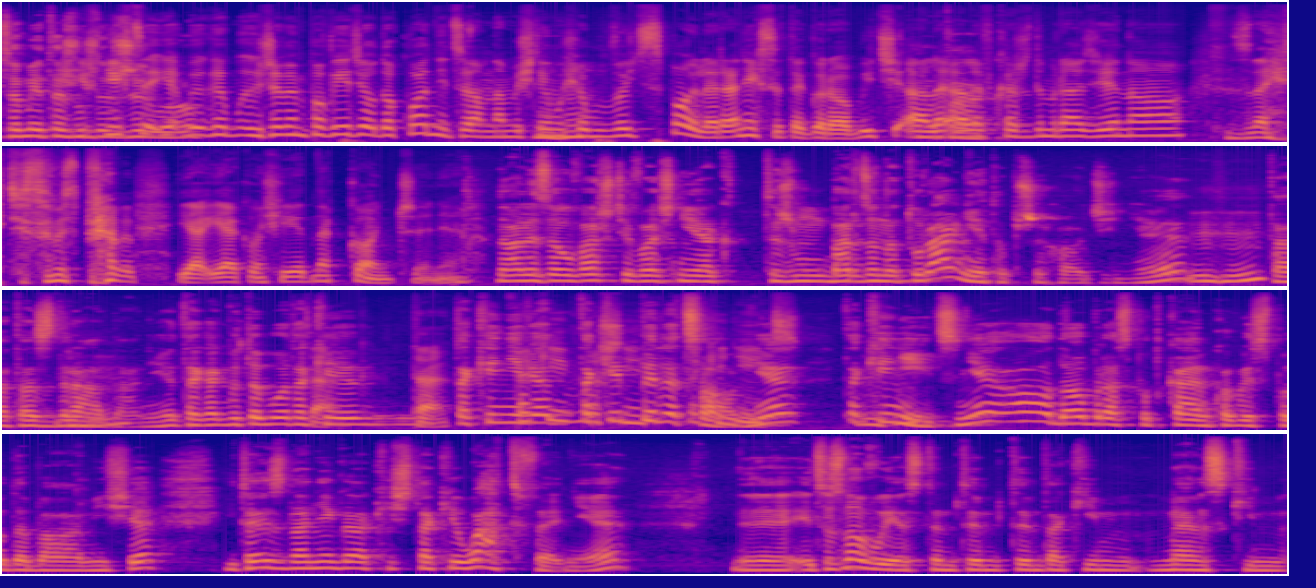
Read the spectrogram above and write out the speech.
co mnie też uderzyło... Chcę, żebym powiedział dokładnie, co mam na myśli, mhm. musiałby być spoiler, a nie chcę tego robić, ale, no tak. ale w każdym razie, no, zdajecie sobie sprawę, jak, jak on się jednak kończy, nie? No ale zauważcie właśnie, jak też mu bardzo naturalnie to przychodzi, nie? Mhm. Ta, ta zdrada, mhm. nie? Tak jakby to było takie tak, tak. Takie, nie takie, takie byle co, takie nie? Takie mhm. nic, nie? O, dobra, spotkałem kogoś, spodobała mi się. I to jest dla niego jakieś takie łatwe, nie? Y, I to znowu jest tym, tym, tym takim męskim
